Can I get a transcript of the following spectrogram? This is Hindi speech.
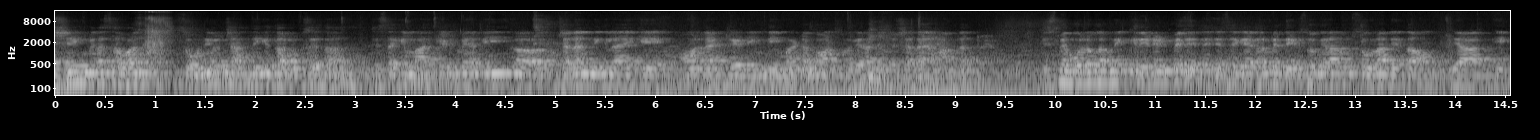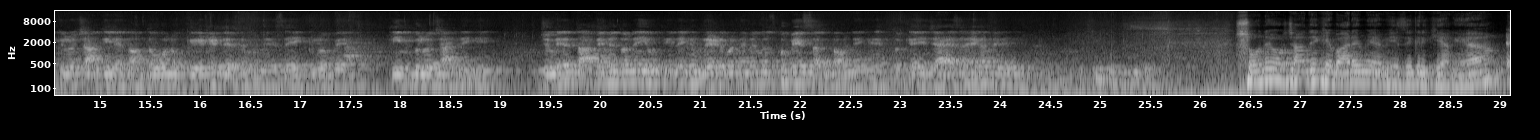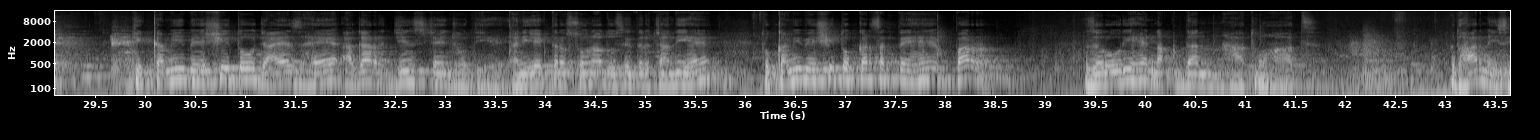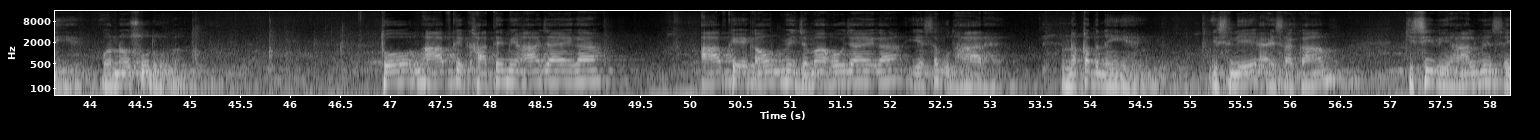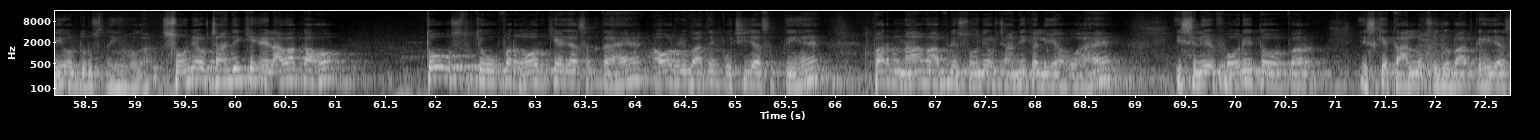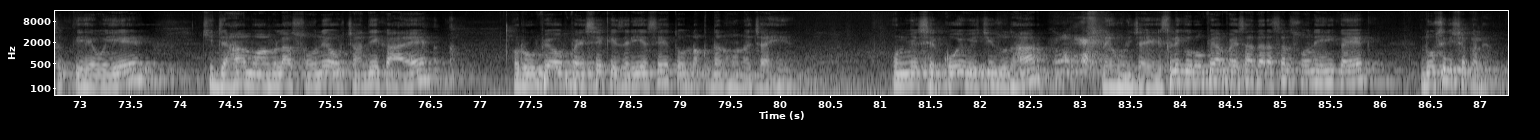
शेख मेरा सवाल सोने और चांदी के ताल्लुक से था, जैसा कि मार्केट में अभी चलन निकला है कि ऑनलाइन ट्रेडिंग डीमर्ट अकाउंट्स वगैरह जो चला है मामला, जिसमें वो लोग हमें क्रेडिट पे देते हैं। जैसे कि अगर मैं डेढ़ सौ ग्राम सोना लेता हूँ या एक किलो चांदी लेता हूँ तो वो लोग क्रेडिट देते हैं मुझे, जैसे एक किलो पे तीन किलो चांदी की, जो मेरे ताबे में तो नहीं होती, लेकिन रेट बढ़ने में मैं उसको बेच सकता हूँ लेके। तो क्या ये जायज़ रहेगा मेरे लिए? सोने और चांदी के बारे में अभी ज़िक्र किया गया कि कमी बेशी तो जायज़ है अगर जिन्स चेंज होती है। यानी एक तरफ़ सोना, दूसरी तरफ़ चांदी है तो कमी बेशी तो कर सकते हैं, पर ज़रूरी है नकदन हाथों हाथ। उधार नहीं सही है वरना सूद होगा। तो आपके खाते में आ जाएगा, आपके अकाउंट में जमा हो जाएगा, ये सब उधार है, नकद नहीं है। इसलिए ऐसा काम किसी भी हाल में सही और दुरुस्त नहीं होगा। सोने और चांदी के अलावा का हो तो उसके ऊपर गौर किया जा सकता है और भी बातें पूछी जा सकती हैं, पर नाम आपने सोने और चांदी का लिया हुआ है, इसलिए फौरी तौर पर इसके ताल्लुक से जो बात कही जा सकती है वो ये कि जहाँ मामला सोने और चांदी का आए रुपये और पैसे के ज़रिए से तो नकदन होना चाहिए। उनमें से कोई भी चीज़ उधार नहीं होनी चाहिए। इसलिए कि रुपया पैसा दरअसल सोने ही का एक दूसरी शक्ल है।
